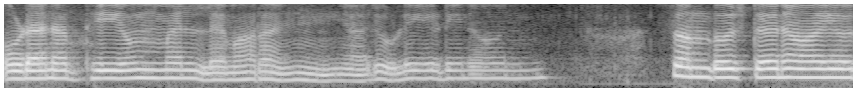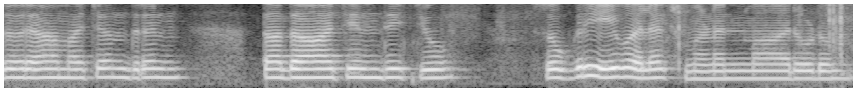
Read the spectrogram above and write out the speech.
ഉടനബ്ധിയും മെല്ലെ മറഞ്ഞരുളിയിടിനാൻ. സന്തുഷ്ടനായൊരു രാമചന്ദ്രൻ തഥാ ചിന്തിച്ചു സുഗ്രീവ ലക്ഷ്മണന്മാരോടും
